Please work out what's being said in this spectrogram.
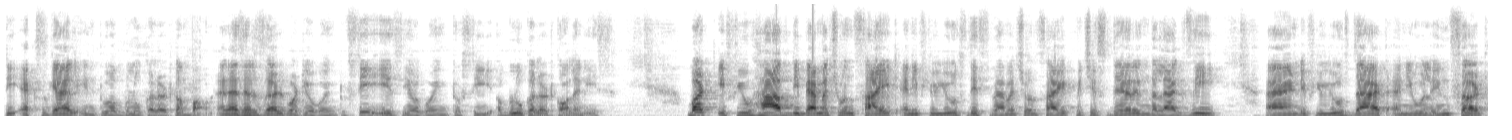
the X-gal into a blue colored compound and as a result what you are going to see is you are going to see a blue colored colonies. But if you have the BAMH1 site and if you use this BAMH1 site which is there in the LAC-Z and if you use that and you will insert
